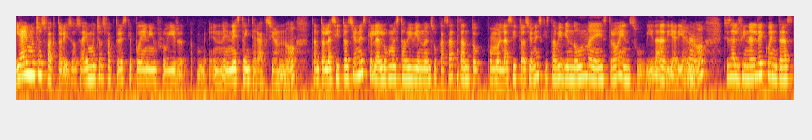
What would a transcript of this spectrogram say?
y hay muchos factores, o sea, hay muchos factores que pueden influir en, esta interacción, ¿no? Tanto las situaciones que el alumno está viviendo en su casa, tanto como las situaciones que está viviendo un maestro en su vida diaria, ¿no? Entonces, al final de cuentas,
